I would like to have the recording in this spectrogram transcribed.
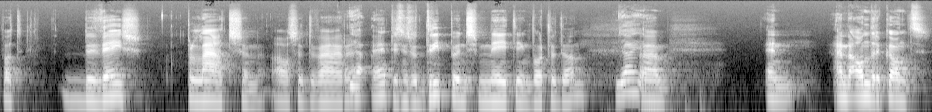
wat bewijsplaatsen, als het ware. Het is een soort driepuntsmeting, wordt er dan. Ja, ja. Um, en aan de andere kant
